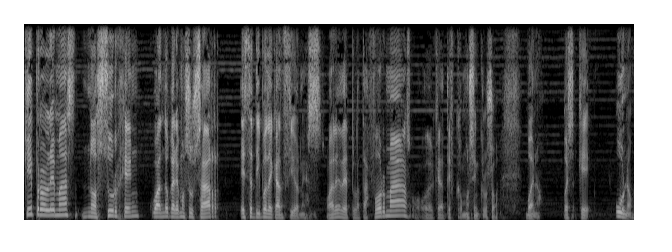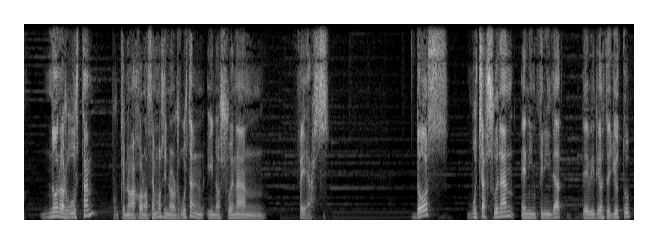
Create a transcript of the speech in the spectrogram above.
¿Qué problemas nos surgen cuando queremos usar este tipo de canciones, ¿vale? De plataformas o de Creative Commons incluso. Bueno, pues que uno, no nos gustan, porque no las conocemos y no nos gustan y nos suenan feas. Dos, muchas suenan en infinidad de vídeos de YouTube,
